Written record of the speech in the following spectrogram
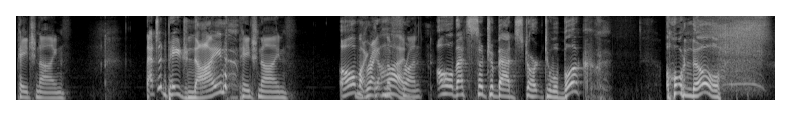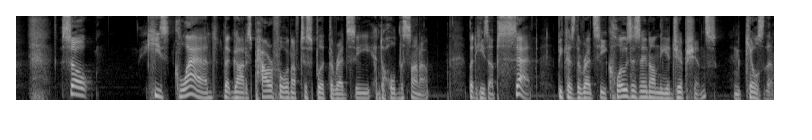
page nine, That's in page nine. page nine. Oh my Right god! Right in the front. Oh, that's such a bad start to a book. Oh no! So he's glad that God is powerful enough to split the Red Sea and to hold the sun up, but he's upset because the Red Sea closes in on the Egyptians and kills them.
